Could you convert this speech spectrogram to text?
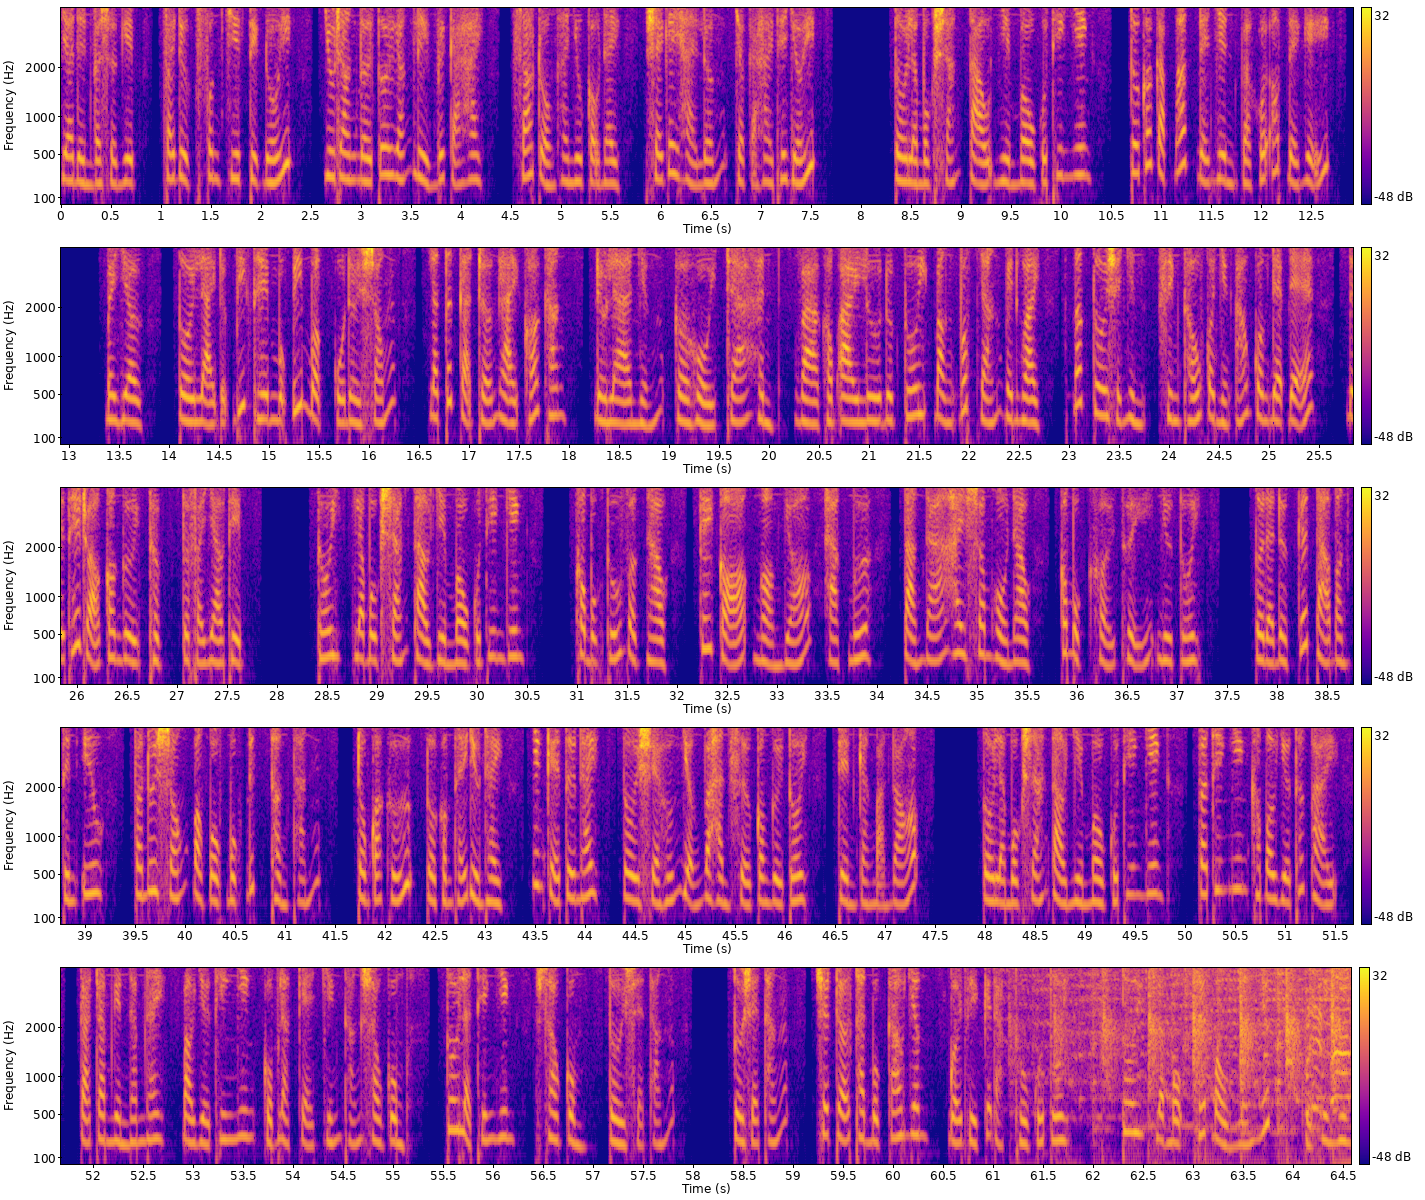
Gia đình và sự nghiệp phải được phân chia tuyệt đối, dù rằng đời tôi gắn liền với cả hai, xáo trộn hai nhu cầu này sẽ gây hại lớn cho cả hai thế giới. Tôi là một sáng tạo nhiệm màu của thiên nhiên, tôi có cặp mắt để nhìn và khối óc để nghĩ. Bây giờ, tôi lại được biết thêm một bí mật của đời sống là tất cả trở ngại khó khăn đều là những cơ hội trá hình và không ai lừa được tôi bằng vóc dáng bên ngoài. Mắt tôi sẽ nhìn xuyên thấu qua những áo quần đẹp đẽ để thấy rõ con người thực tôi phải giao thiệp Tôi là một sáng tạo nhiệm màu của thiên nhiên. Không một thú vật nào, cây cỏ, ngọn gió, hạt mưa, tảng đá hay sông hồ nào có một khởi thủy như tôi. Tôi đã được kết tạo bằng tình yêu và nuôi sống bằng một mục đích thần thánh. Trong quá khứ tôi không thấy điều này, nhưng kể từ nay tôi sẽ hướng dẫn và hành xử con người tôi trên căn bản đó. Tôi là một sáng tạo nhiệm màu của thiên nhiên và thiên nhiên không bao giờ thất bại. Cả trăm nghìn năm nay, bao giờ thiên nhiên cũng là kẻ chiến thắng sau cùng. Tôi là thiên nhiên, sau cùng tôi sẽ thắng tôi sẽ thắng, sẽ trở thành một cao nhân bởi vì cái đặc thù của tôi. Tôi là một phép màu lớn nhất của thiên nhiên.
